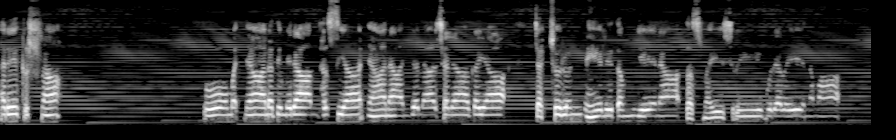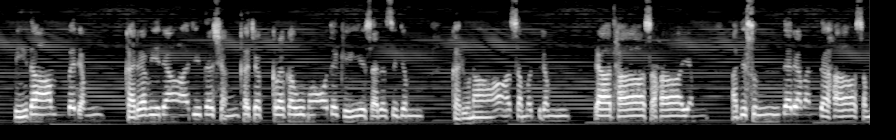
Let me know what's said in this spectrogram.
ഹരേ കൃഷ്ണ ജ്ഞാനതിമിരാന്ധസ്യ ജ്ഞാനാഞ്ജനാശലാകയാ ചക്ഷുരുന്മീലിതം യേന തസ്മൈ ശ്രീഗുരവേ നമ. പീതാംബരം കരവിരാജിതശംഖചക്രകൗമോദകേ സരസിജം കരുണാസമുദ്രം രാധാസഹായം അതിസുന്ദരമന്ദഹാസം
